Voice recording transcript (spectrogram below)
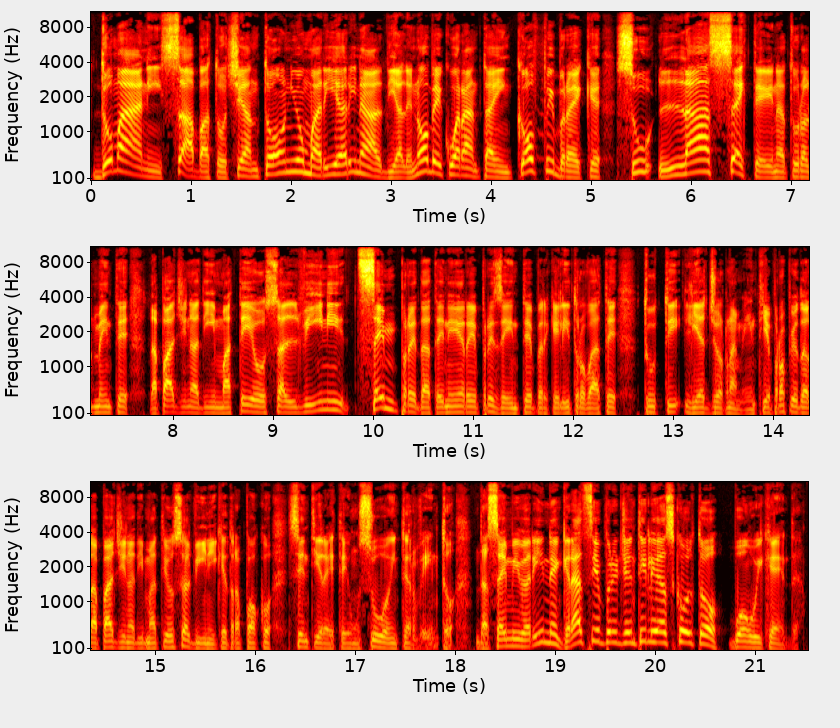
Domani sabato c'è Antonio Antonio Maria Rinaldi alle 9.40 in Coffee Break su La 7 e naturalmente la pagina di Matteo Salvini sempre da tenere presente perché lì trovate tutti gli aggiornamenti. È proprio dalla pagina di Matteo Salvini che tra poco sentirete un suo intervento. Da Sammy Varin, grazie per il gentile ascolto, buon weekend.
